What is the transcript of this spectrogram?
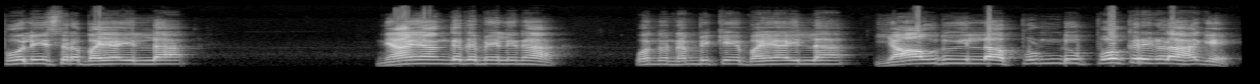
ಪೊಲೀಸರ ಭಯ ಇಲ್ಲ ನ್ಯಾಯಾಂಗದ ಮೇಲಿನ ಒಂದು ನಂಬಿಕೆ, ಭಯ ಇಲ್ಲ, ಯಾವುದೂ ಇಲ್ಲ, ಪುಂಡು ಪೋಖರಿಗಳ ಹಾಗೆ.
